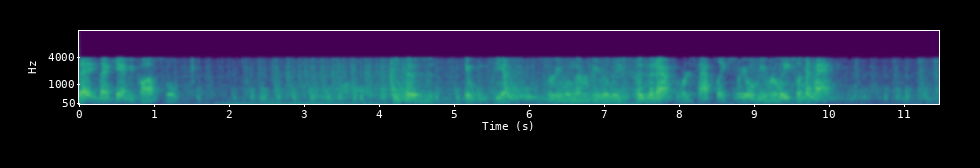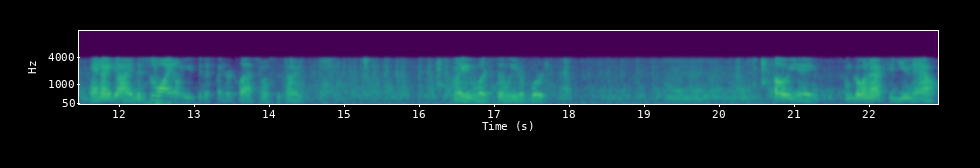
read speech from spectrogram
That that can't be possible. Because it TF3 will never be released. Because then afterwards, Half-Life 3 will be released with the pack. And I die. This is why I don't use the Defender class most of the time. Wait, what's the leaderboard? Oh, yay. I'm going after you now.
